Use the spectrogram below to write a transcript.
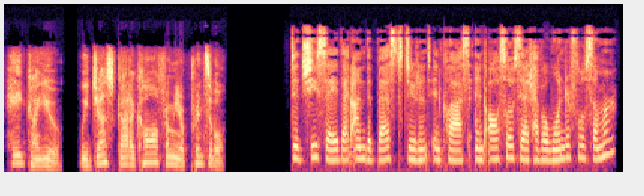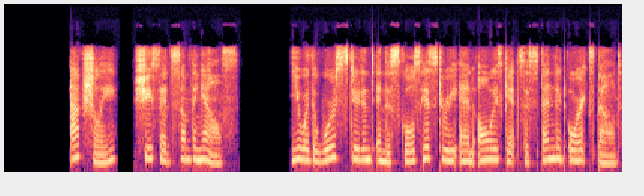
Hey Caillou, we just got a call from your principal. Did she say that I'm the best student in class and also said have a wonderful summer? Actually, she said something else. You are the worst student in the school's history and always get suspended or expelled.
